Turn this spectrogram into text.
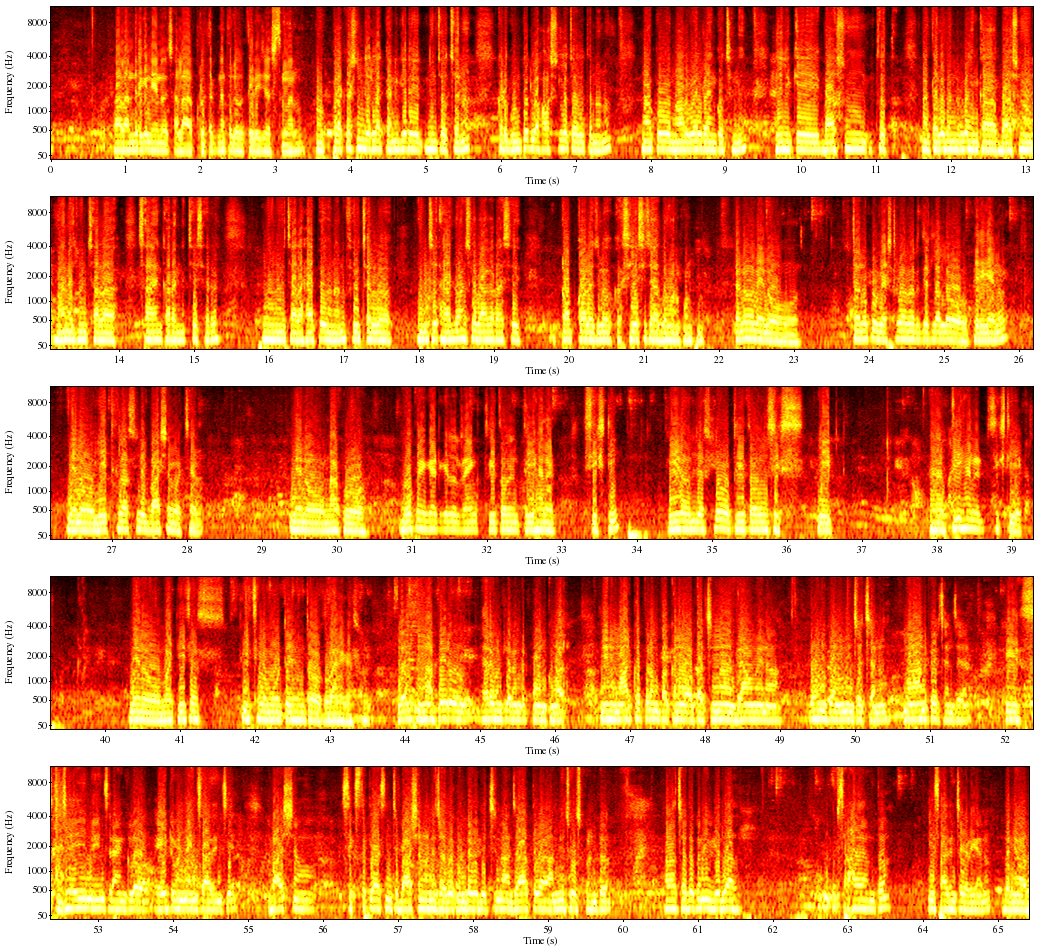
వాళ్ళందరికీ నేను చాలా కృతజ్ఞతలు తెలియజేస్తున్నాను. ప్రకాశం జిల్లా కనిగిరి నుంచి వచ్చాను. ఇక్కడ గుంటూరులో హాస్టల్లో చదువుతున్నాను. నాకు నాలుగు వేల ర్యాంక్ వచ్చింది. దీనికి భాష నా తల్లిదండ్రులు ఇంకా భాష మేనేజ్మెంట్ చాలా సహాయకరంగా చేశారు. నేను చాలా హ్యాపీగా ఉన్నాను. ఫ్యూచర్లో మంచి అడ్వాన్స్లో బాగా రాసి టాప్ కాలేజ్లో సిఎస్సి చేద్దాం అనుకుంటున్నాను. నేను నేను తణుకు వెస్ట్ గోదావరి జిల్లాలో పెరిగాను. నేను ఎయిత్ క్లాస్లో ఈ భాష వచ్చాను. నేను నాకు ఓపెన్ కేటగిరీలో rank three thousand three hundred sixty ఈడబ్ల్యూఎస్లో three thousand six eight three hundred sixty eight నేను మా టీచర్స్ ఇచ్చిన మోటివేషన్తో ఒక బాగానే కష్టం నా పేరు ఎర్రగుంట్ల వెంకట పవన్ కుమార్. నేను మార్కాపురం పక్కన ఒక చిన్న గ్రామమైన ఓనుపల్లి నుంచి వచ్చాను. మా నాన్న పేరు సంజయ్. ఈ జేఈ మెయిన్స్ ర్యాంక్లో ఎయిట్ వన్ నైన్ సాధించి భాష్యం సిక్స్త్ క్లాస్ నుంచి భాషలోనే చదువుకుంటూ వీళ్ళు ఇచ్చిన జాగ్రత్తగా అన్నీ చూసుకుంటూ చదువుకొని వీళ్ళ సహాయంతో ఈ సాధించగలిగాను. ధన్యవాదాలు.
